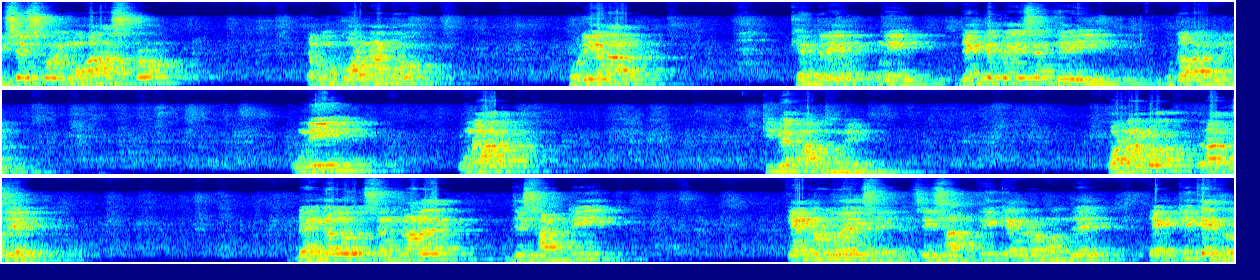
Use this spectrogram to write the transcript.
বিশেষ করে মহারাষ্ট্র এবং কর্ণাটক হরিয়ানার ক্ষেত্রে উনি দেখতে পেয়েছেন যে এই ঘোটালাগুলি উনি ওনার টিমের মাধ্যমে কর্ণাটক রাজ্যের বেঙ্গালুরু সেন্ট্রালের যে সাতটি কেন্দ্র রয়েছে, সেই সাতটি কেন্দ্রের মধ্যে একটি কেন্দ্র,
